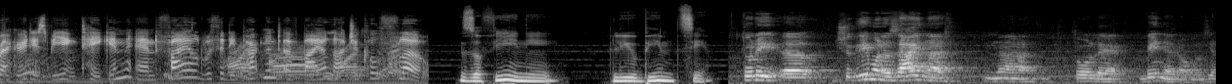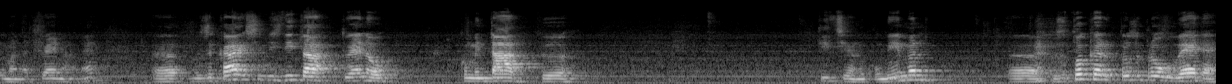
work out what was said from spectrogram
Record is being taken and filed with the Department of Biological Flow. Zofijini ljubimci. Torej, eh, če gremo nazaj na, na tole Venero oziroma na Tvena, ne, eh, zakaj se mi zdi ta Tvenov komentar k Ticijanu pomemben? Eh, Zato, ker pravzaprav uvede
